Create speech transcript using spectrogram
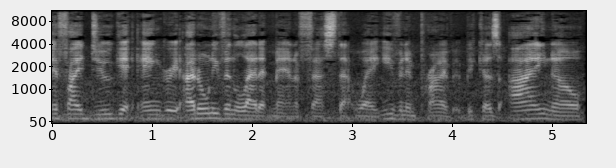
if I do get angry, I don't even let it manifest that way, even in private, because I know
